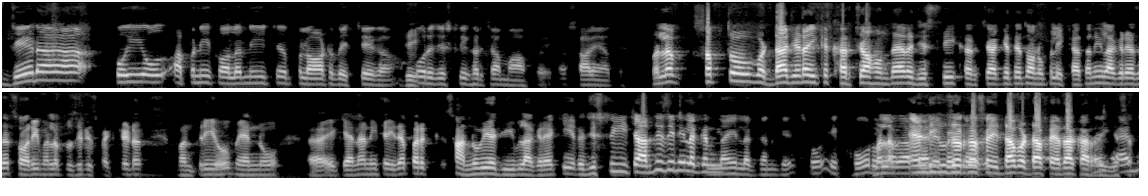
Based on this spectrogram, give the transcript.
ਜਿਹੜਾ ਕੋਈ ਉਹ ਆਪਣੀ ਕਾਲੋਨੀ 'ਚ ਪਲਾਟ ਵੇਚੇਗਾ। ਉਹ ਰਜਿਸਟਰੀ ਖਰਚਾ ਮਾਫ ਹੋਏਗਾ ਸਾਰਿਆਂ ਤੇ। ਮਤਲਬ ਸਭ ਤੋਂ ਵੱਡਾ ਜਿਹੜਾ ਇੱਕ ਖਰਚਾ ਹੁੰਦਾ ਹੈ ਰਜਿਸਟਰੀ ਖਰਚਾ ਕਿਤੇ ਤੁਹਾਨੂੰ ਭੁਲੇਖਾ ਤਾਂ ਨਹੀਂ ਲੱਗ ਰਿਹਾ ਸਰ? ਸੌਰੀ ਮਤਲਬ ਤੁਸੀਂ ਰਿਸਪੈਕਟਡ ਮੰਤਰੀ ਹੋ ਮੈਨੂੰ ਇਹ ਕਹਿਣਾ ਨਹੀਂ ਚਾਹੀਦਾ ਪਰ ਸਾਨੂੰ ਵੀ ਅਜੀਬ ਲੱਗ ਰਿਹਾ ਕਿ ਰਜਿਸਟਰੀ ਚਾਰजेस ਹੀ ਨਹੀਂ ਲੱਗਣਗੇ ਨਹੀਂ ਲੱਗਣਗੇ। ਸੋ ਇੱਕ ਹੋਰ ਮਤਲਬ ਐਂਡ ਯੂਜ਼ਰ ਦਾ। ਐਡਾ ਵੱਡਾ ਫਾਇਦਾ ਕਰ ਰਹੀ ਹੈ ਐਂਡ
